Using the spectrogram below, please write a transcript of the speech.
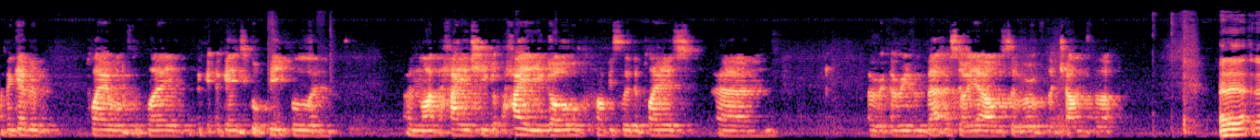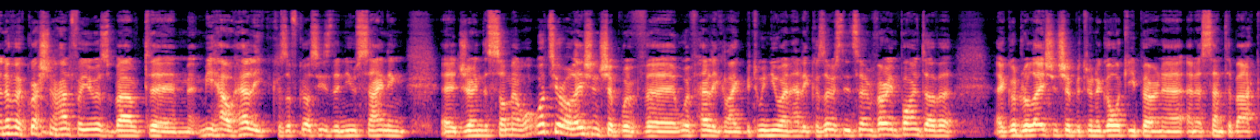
I think every player wants to play against good people, and and like the higher you go, higher you go, obviously the players um, are, are, even better. So yeah, obviously we're up for the challenge for that. And uh, another question I had for you is about um, Michał Helik, because of course he's the new signing uh, during the summer. What's your relationship with uh, with Helik, like between you and Helik? Because obviously it's very important to have a, a good relationship between a goalkeeper and a, and a centre back.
